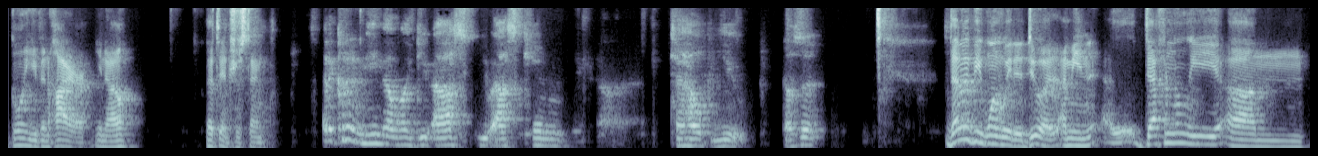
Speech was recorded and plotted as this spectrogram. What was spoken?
going even higher, you know. That's interesting. And it couldn't mean that like you ask you ask him to help you, does it? that might be one way to do it. I mean, definitely um,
